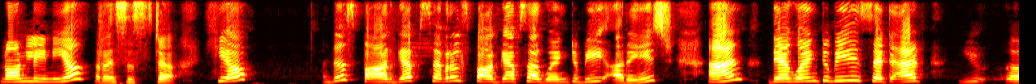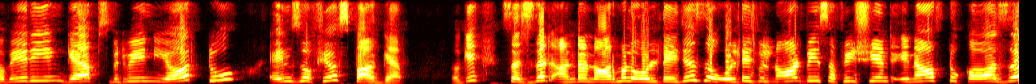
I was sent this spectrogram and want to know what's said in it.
non-linear resistor. Here this spark gap, several spark gaps are going to be arranged and they are going to be set at uh, varying gaps between your two ends of your spark gap. Okay? Such that under normal voltages the voltage will not be sufficient enough to cause a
